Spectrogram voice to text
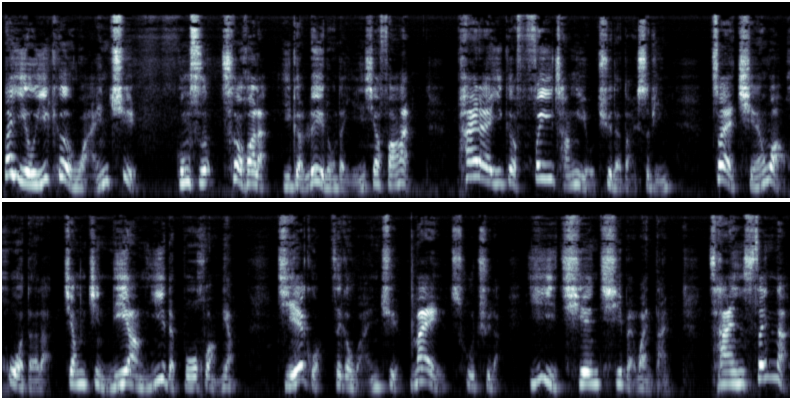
那有一个玩具。公司策划了一个内容的营销方案，拍了一个非常有趣的短视频，在全网获得了将近两亿的播放量。结果这个玩具卖出去了一千七百万单，产生了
